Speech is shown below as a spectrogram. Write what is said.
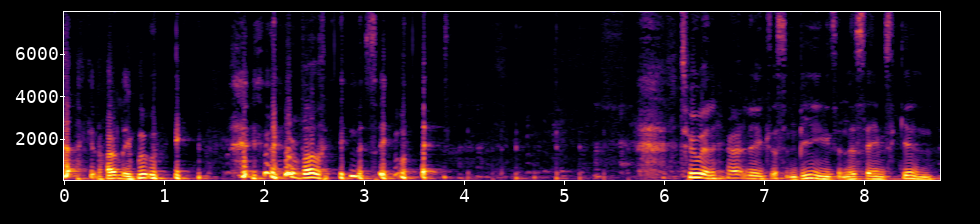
I can hardly move. We're both in the same place. Two inherently existent beings in the same skin.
